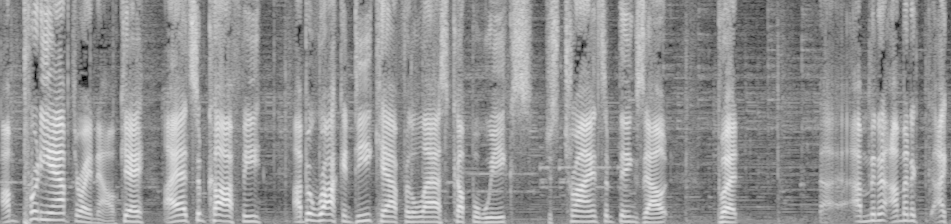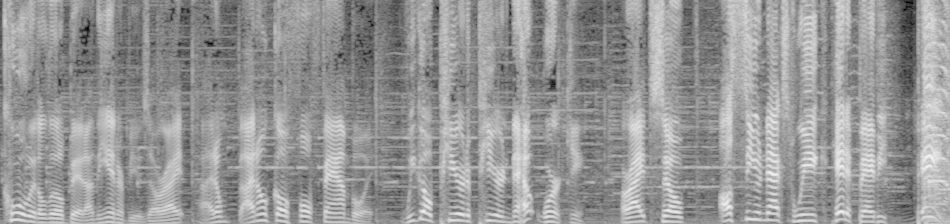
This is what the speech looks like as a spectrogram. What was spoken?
I'm pretty amped right now, okay? I had some coffee. I've been rocking decaf for the last couple weeks, just trying some things out. But I'm gonna, I'm gonna, I cool it a little bit on the interviews. All right, I don't, I don't go full fanboy. We go peer to peer networking. All right, so I'll see you next week. Hit it, baby. Peace.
